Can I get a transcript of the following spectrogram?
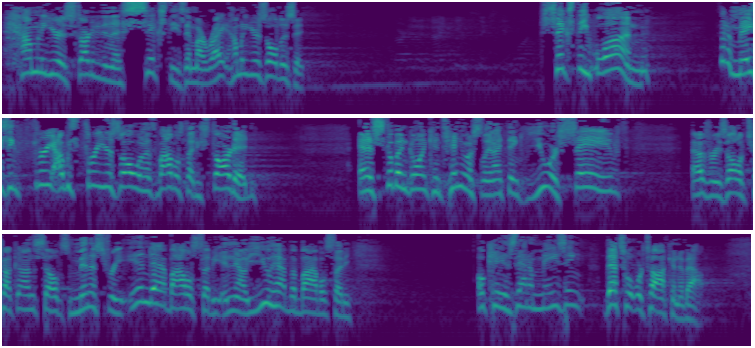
How many years? Started in the 60s, am I right? How many years old is it? 61. What amazing three. I was three years old when this Bible study started. And it's still been going continuously. And I think you were saved as a result of Chuck Unseld's ministry in that Bible study. And now you have the Bible study. Okay, is that amazing? That's what we're talking about.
